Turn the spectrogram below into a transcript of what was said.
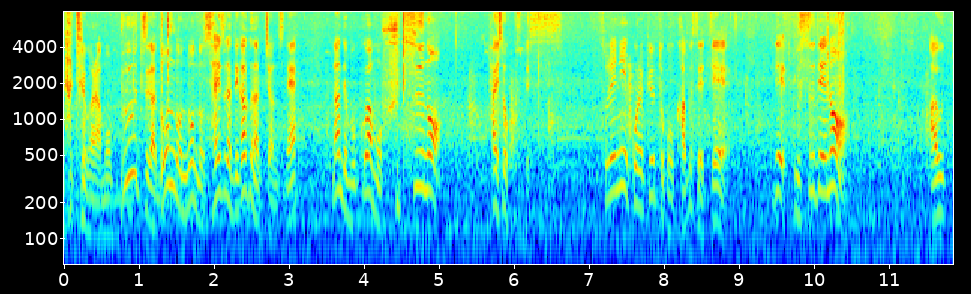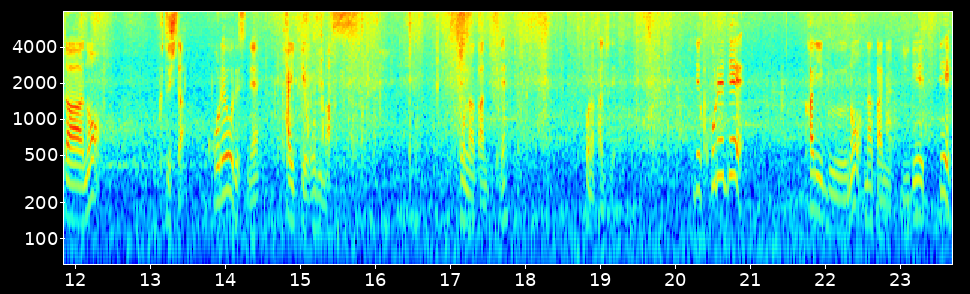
何ていうのかなもうブーツがどんどんどんどんサイズがでかくなっちゃうんですね。なんで僕はもう普通のハイソックスです。それにこれピュッとこうかぶせてで薄手のアウターの靴下。これをですね履いております。こんな感じでね。こんな感じで。でこれでカリブーの中に入れて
